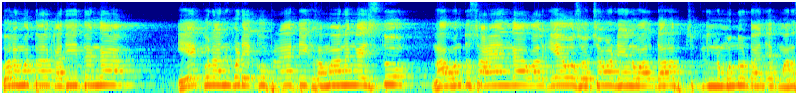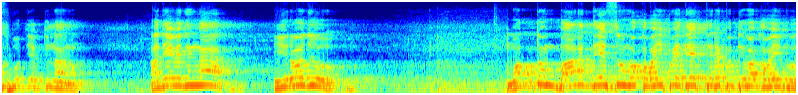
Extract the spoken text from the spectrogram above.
కుల మతాలకు అతీతంగా ఏ కులాన్ని కూడా ఎక్కువ ప్రయారిటీకి సమానంగా ఇస్తూ నా వంతు సహాయంగా వాళ్ళకి ఏ అవసరం వచ్చామో నేను వాళ్ళు డెవలప్ ముందుంటా అని చెప్పి మనస్ఫూర్తి చెప్తున్నాను. అదేవిధంగా ఈరోజు మొత్తం భారతదేశం ఒకవైపు అయితే తిరుపతి ఒకవైపు.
